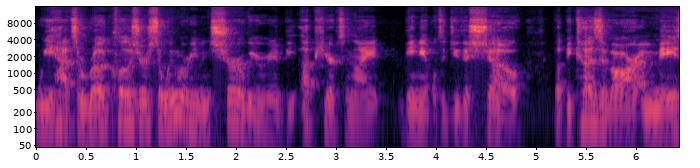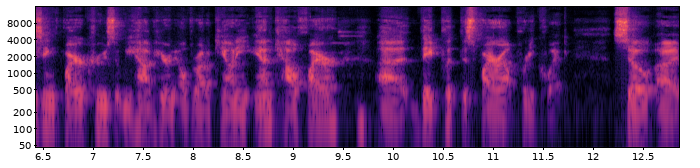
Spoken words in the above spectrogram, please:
we had some road closures, so we weren't even sure we were going to be up here tonight, being able to do the show. But because of our amazing fire crews that we have here in El Dorado County and Cal Fire, uh, they put this fire out pretty quick. So uh,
